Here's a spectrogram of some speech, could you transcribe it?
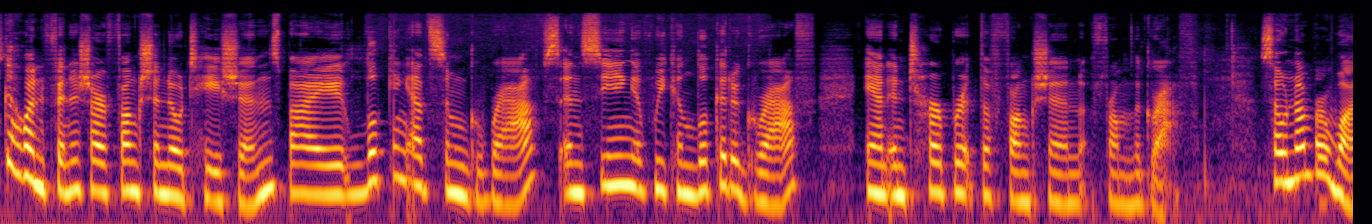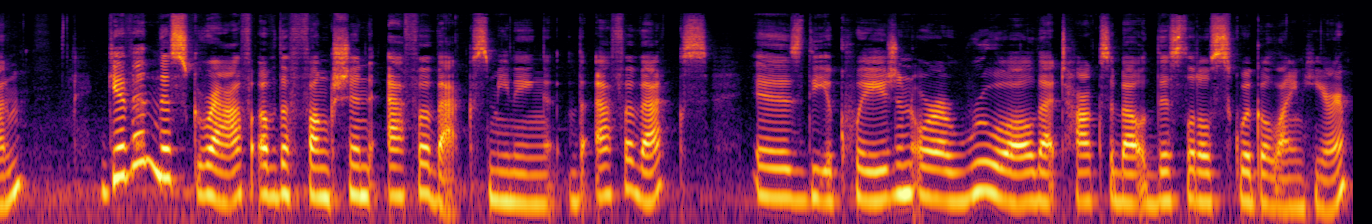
go and finish our function notations by looking at some graphs and seeing if we can look at a graph and interpret the function from the graph. So number one, given this graph of the function f of x, meaning the f of x is the equation or a rule that talks about this little squiggle line here.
